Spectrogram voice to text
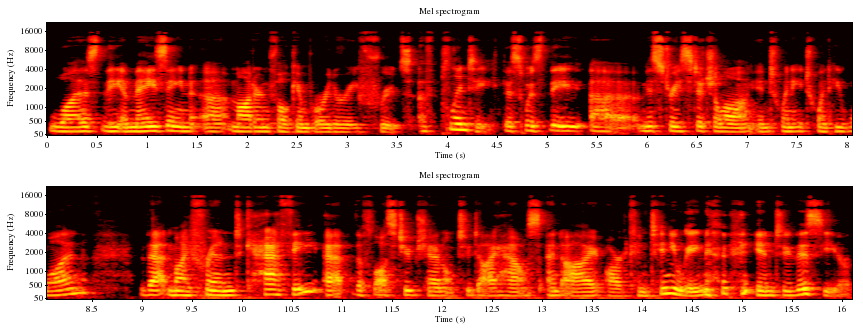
was the amazing uh, modern folk embroidery Fruits of Plenty. This was the uh, mystery stitch along in 2021 that my friend Kathy at the FlossTube channel to Dye House and I are continuing into this year.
